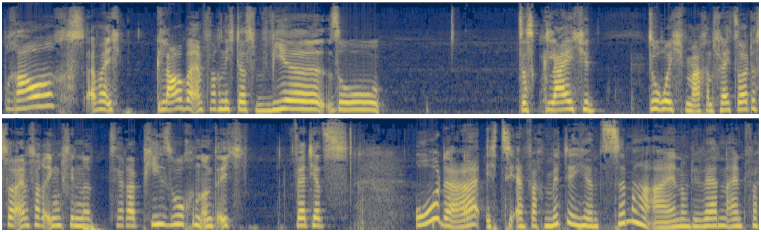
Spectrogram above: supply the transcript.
brauchst, aber ich glaube einfach nicht, dass wir so das Gleiche durchmachen. Vielleicht solltest du einfach irgendwie eine Therapie suchen und ich werde jetzt Oder ich ziehe einfach mit dir hier ins Zimmer ein und wir werden einfach,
